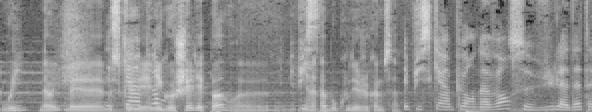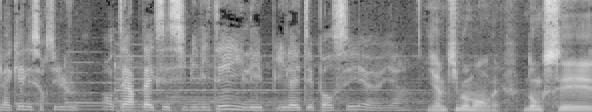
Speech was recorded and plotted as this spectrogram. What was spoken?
Oui, bah oui, bah, parce ce que les, peu les en- gauchers, les pauvres, il puis y en a pas beaucoup des jeux comme ça. Et puis ce qui est un peu en avance, vu la date à laquelle est sorti le jeu. En termes d'accessibilité, il, est, il a été pensé euh, il y a... Il y a un petit moment, ouais. Donc c'est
